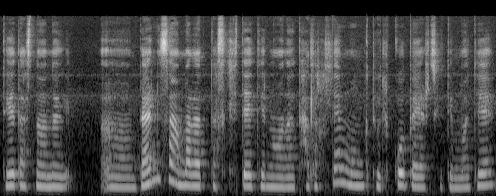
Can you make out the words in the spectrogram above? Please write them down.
тэгээд бас нэг байрнаас хамаарат бас гэхдээ тэр нэг талархлын мөнгө төлөхгүй байрч гэдэг юм уу тий.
